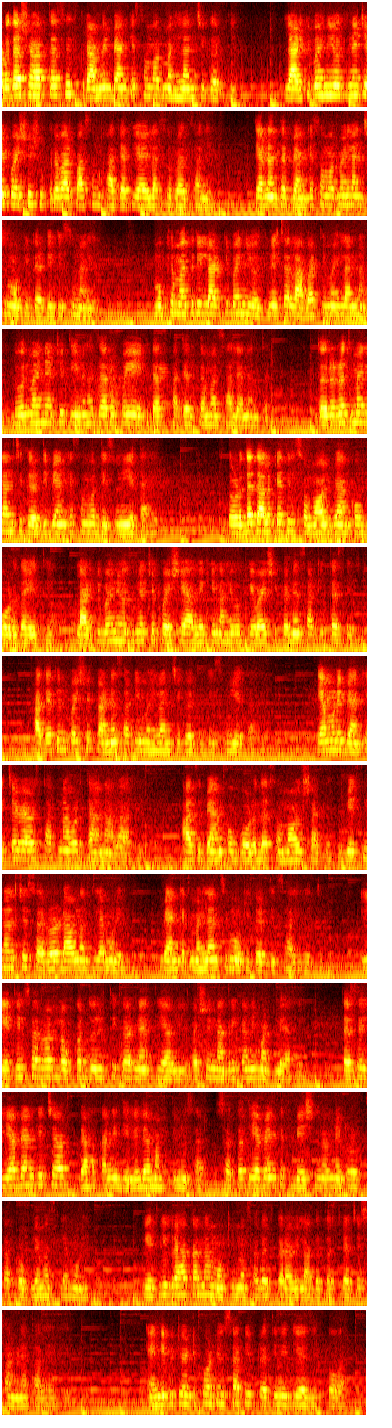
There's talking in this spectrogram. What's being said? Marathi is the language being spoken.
बडोदा शहर तसेच ग्रामीण बँकेसमोर महिलांची गर्दी. लाडकी बहीण योजनेचे पैसे शुक्रवारपासून खात्यात यायला सुरुवात झाली. त्यानंतर बँकेसमोर महिलांची मोठी गर्दी दिसून आली. मुख्यमंत्री लाडकी बहीण योजनेच्या लाभार्थी महिलांना दोन महिन्याचे तीन हजार रुपये एकदाच खात्यात जमा झाल्यानंतर दररोज महिलांची गर्दी बँकेसमोर दिसून येत आहे. तोडदा तालुक्यातील सोमावल बँक ऑफ बडोदा येथे लाडकी बहीण योजनेचे पैसे आले की नाही व केवायसी करण्यासाठी तसेच खात्यातून पैसे काढण्यासाठी महिलांची गर्दी दिसून येत आहे. त्यामुळे बँकेच्या व्यवस्थापनावर ताण आला आहे. आज बँक ऑफ बडोदा समावल शाखेत बीएसएनएलचे सर्व्हर डाऊन असल्यामुळे बँकेत महिलांची मोठी गर्दी झाली होती. येथील सर्व्हर लवकर दुरुस्ती करण्यात यावी असे नागरिकांनी म्हटले आहे. तसेच या बँकेच्या ग्राहकांनी दिलेल्या माहितीनुसार सतत या बँकेत बेसनल नेटवर्कचा प्रॉब्लेम असल्यामुळे येथील ग्राहकांना मोठी मशागत करावी लागत असल्याचे सांगण्यात आले आहे. N D B twenty four न्यूजसाठी प्रतिनिधी अजित पवार.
